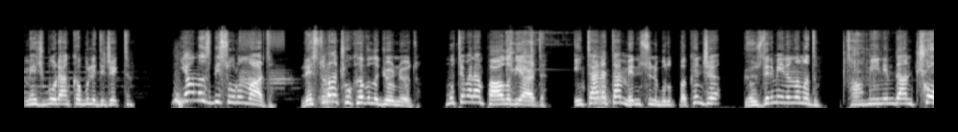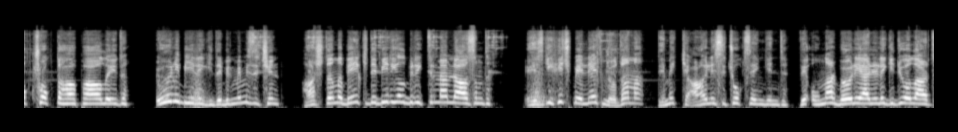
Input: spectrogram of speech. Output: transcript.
Mecburen kabul edecektim. Yalnız bir sorun vardı. Restoran çok havalı görünüyordu. Muhtemelen pahalı bir yerdi. İnternetten menüsünü bulup bakınca gözlerime inanamadım. Tahminimden çok çok daha pahalıydı. Öyle bir yere gidebilmemiz için harçlığımı belki de bir yıl biriktirmem lazımdı. Ezgi hiç belli etmiyordu ama demek ki ailesi çok zengindi ve onlar böyle yerlere gidiyorlardı.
